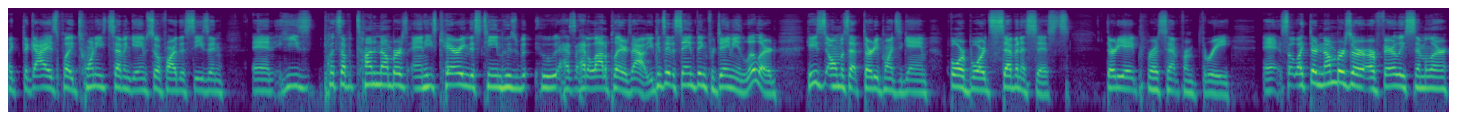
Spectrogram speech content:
Like the guy has played 27 games so far this season, and he's puts up a ton of numbers, and he's carrying this team who's who has had a lot of players out. You can say the same thing for Damian Lillard. He's almost at 30 points a game, four boards, seven assists. 38% from three. And so like their numbers are, are fairly similar,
